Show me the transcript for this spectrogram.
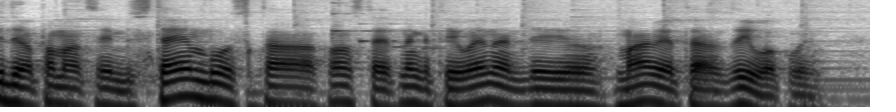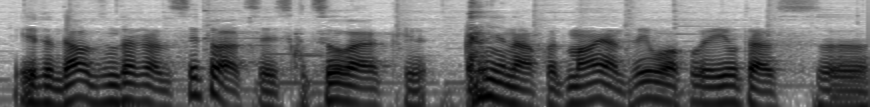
video pamācības tēma būs, kā konstatēt negatīvu enerģiju mājvietā dzīvoklī. Ir daudz un dažādas situācijas, kad cilvēki, ienākot mājā dzīvoklī, jūtās uh,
